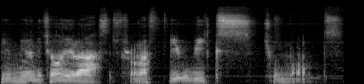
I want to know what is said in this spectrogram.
The immunity only lasted from a few weeks to months.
